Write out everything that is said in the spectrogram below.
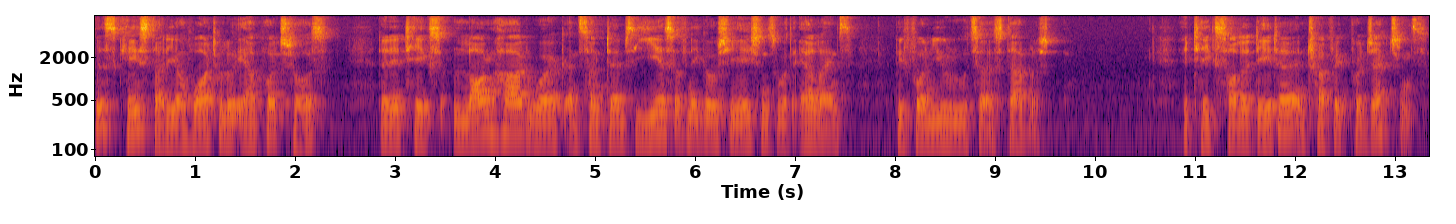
This case study of Waterloo Airport shows that it takes long, hard work and sometimes years of negotiations with airlines before new routes are established. It takes solid data and traffic projections.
